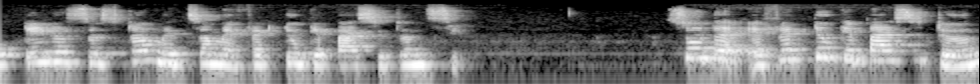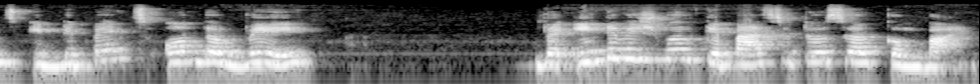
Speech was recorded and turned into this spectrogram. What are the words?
obtain a system with some effective capacitance C. So the effective capacitance it depends on the way the individual capacitors are combined.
